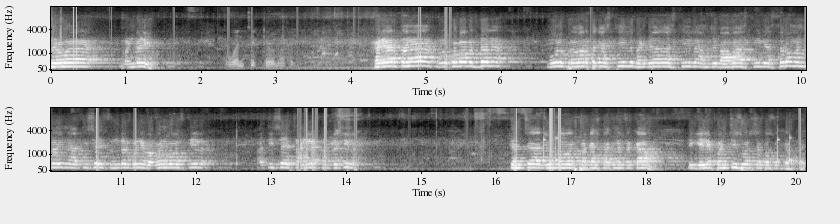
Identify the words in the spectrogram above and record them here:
सर्व मंडळी वंचित ठेवू नका. खऱ्या अर्थानं लोकोबाबद्दल मूळ प्रवर्तक असतील भंडारा असतील आमचे बाबा असतील या सर्व मंडळींना अतिशय सुंदरपणे भगवानभाऊ असतील अतिशय चांगल्या पद्धतीनं त्यांच्या जीवनावर प्रकाश टाकण्याचं काम ते गेले पंचवीस वर्षापासून करतात.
